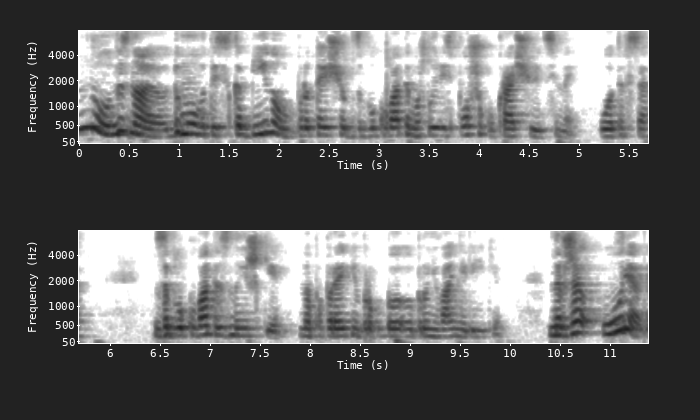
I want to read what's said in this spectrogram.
ну не знаю, домовитись з Кабміном про те, щоб заблокувати можливість пошуку кращої ціни. От і все. Заблокувати знижки на попереднє бронювання ліків. Невже уряд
